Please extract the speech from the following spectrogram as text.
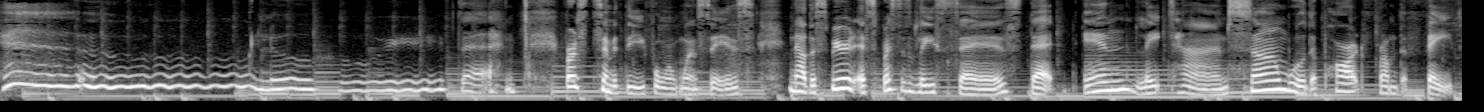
First Timothy 4 and 1 says, Now the Spirit expressively says that in late times some will depart from the faith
